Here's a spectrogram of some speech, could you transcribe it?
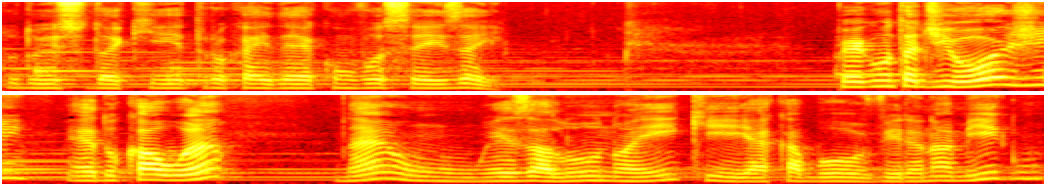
tudo isso daqui, trocar ideia com vocês aí. Pergunta de hoje é do Cauã né, um ex-aluno aí que acabou virando amigo,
